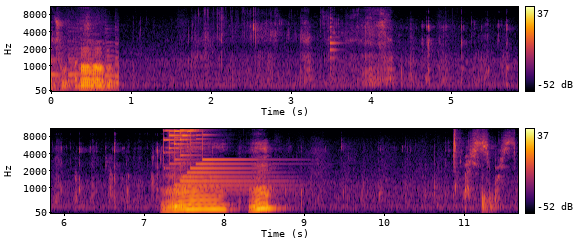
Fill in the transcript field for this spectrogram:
하, 배고파 죽을 뻔했어. 음, 음, 맛있어, 맛있어.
